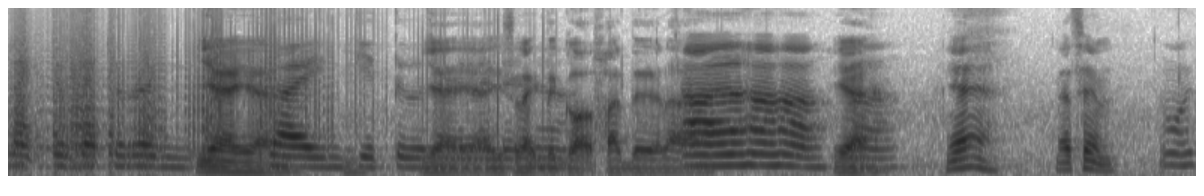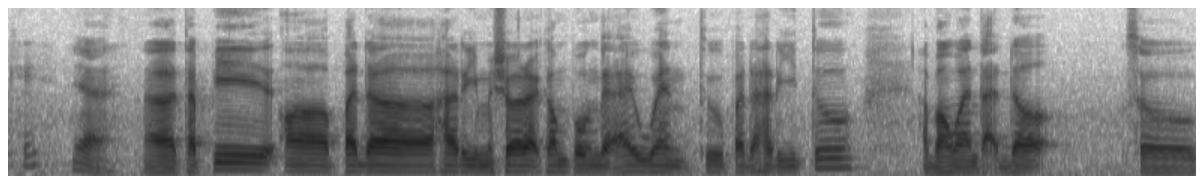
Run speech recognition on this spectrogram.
like the veteran Yeah, yeah. guy in theatre. Yeah, yeah, he's like the godfather lah. Ah, ha, ha. yeah. Yeah, that's him. Oh, okay. Yeah. Uh, tapi uh, pada hari mesyuarat kampung that I went to pada hari itu, Abang Wan tak ada. So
